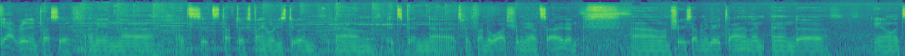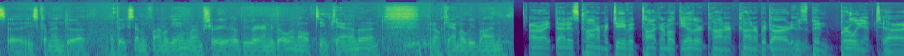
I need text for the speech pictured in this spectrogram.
Yeah, really impressive. I mean, uh, it's it's tough to explain what he's doing. Um, it's been uh, it's been fun to watch from the outside, and um, I'm sure he's having a great time. And and uh, you know, it's uh, he's coming into a, a, big semifinal game where I'm sure he'll be raring to go, and all of Team Canada, and I know Canada will be behind him. All right, that is Connor McDavid talking about the other Connor, Connor Bedard, who's been brilliant. Uh,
